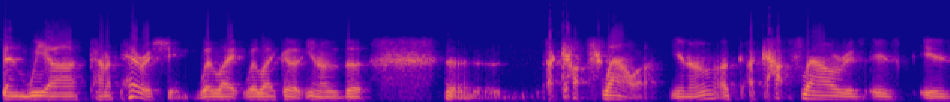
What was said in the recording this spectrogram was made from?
then we are kind of perishing. We're like we're like a you know the, the a cut flower. You know, a, a, cut flower is is is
